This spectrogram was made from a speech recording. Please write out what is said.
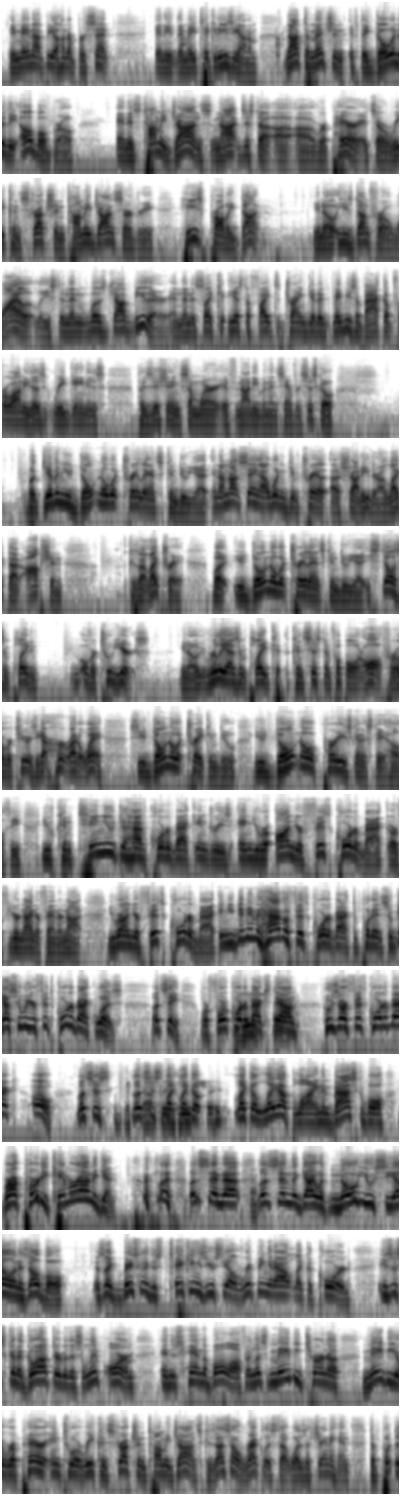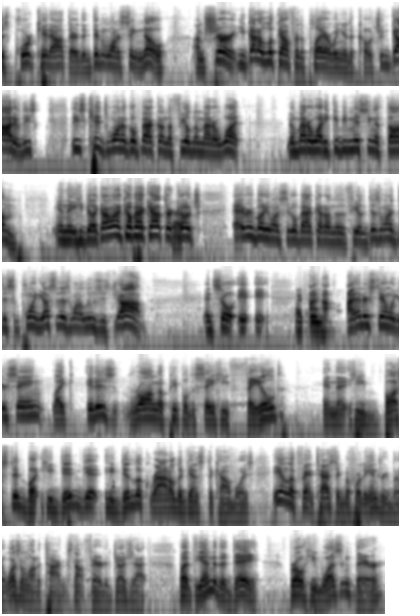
He may not be 100%. and he, they may take it easy on him. Not to mention if they go into the elbow, bro, and it's Tommy John's not just a, a, a repair; it's a reconstruction. Tommy John surgery. He's probably done. You know, he's done for a while at least, and then will his job be there? And then it's like he has to fight to try and get it. Maybe he's a backup for a while, and he does regain his positioning somewhere, if not even in San Francisco. But given you don't know what Trey Lance can do yet, and I'm not saying I wouldn't give Trey a shot either. I like that option because I like Trey. But you don't know what Trey Lance can do yet. He still hasn't played in over two years. You know, he really hasn't played c- consistent football at all for over two years. He got hurt right away. So you don't know what Trey can do. You don't know if Purdy's going to stay healthy. You've continued to have quarterback injuries, and you were on your fifth quarterback, or if you're a Niner fan or not, you were on your fifth quarterback, and you didn't even have a fifth quarterback to put in. So guess who your fifth quarterback was? Let's see, we're four quarterbacks down. Who's our fifth quarterback? Oh, let's just let's just like like a like a layup line in basketball. Brock Purdy came around again. Let, us send out. Let's send the guy with no UCL in his elbow. It's like basically just taking his UCL, ripping it out like a cord. He's just gonna go out there with this limp arm and just hand the ball off, and let's maybe turn a maybe a repair into a reconstruction. Tommy Johns, because that's how reckless that was of Shanahan to put this poor kid out there that didn't want to say no. I'm sure you got to look out for the player when you're the coach. You got to. These these kids want to go back on the field no matter what. No matter what, he could be missing a thumb and they, he'd be like, "I want to go back out there, coach." Everybody wants to go back out on the field. He doesn't want to disappoint. He also doesn't want to lose his job. And so it, it I, I, I understand what you're saying. Like it is wrong of people to say he failed and that he busted, but he did get he did look rattled against the Cowboys. He didn't look fantastic before the injury, but it wasn't a lot of time. It's not fair to judge that. But at the end of the day, bro, he wasn't there.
